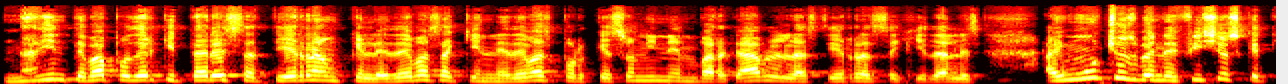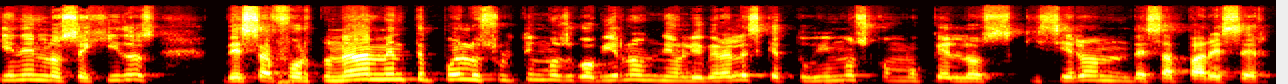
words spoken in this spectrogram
Nadie te va a poder quitar esa tierra aunque le debas a quien le debas porque son inembargables las tierras ejidales. Hay muchos beneficios que tienen los ejidos. Desafortunadamente, pues los últimos gobiernos neoliberales que tuvimos como que los quisieron desaparecer.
